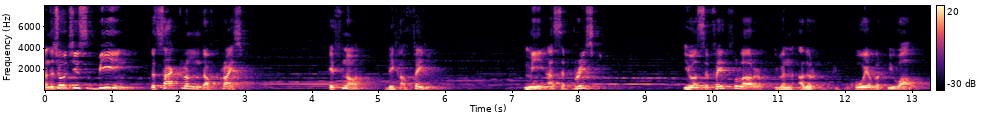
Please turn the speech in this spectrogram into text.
And the church is being the sacrament of Christ. If not, we have failed. Me as a priest, you as a faithful or even other whoever you are.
